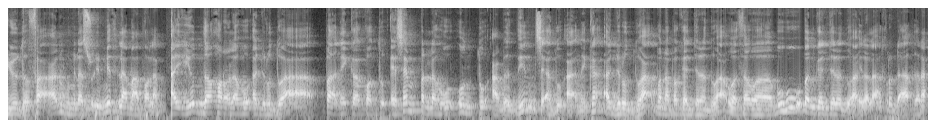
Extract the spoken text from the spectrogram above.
Yudfa'an min as-su'i mithla ma talab. Ay yudkhar lahu ajru du'a. Panika qatu esempel lahu untuk abdin si doa nika ajru du'a menapa ganjaran doa wa thawabuhu ban ganjaran doa ila akhir da akhirah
